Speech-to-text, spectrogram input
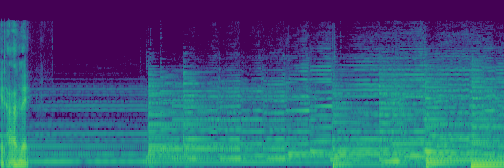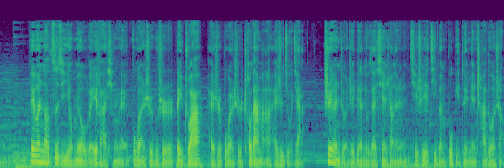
给他安慰。被问到自己有没有违法行为，不管是不是被抓，还是不管是抽大麻还是酒驾，志愿者这边留在线上的人其实也基本不比对面差多少。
